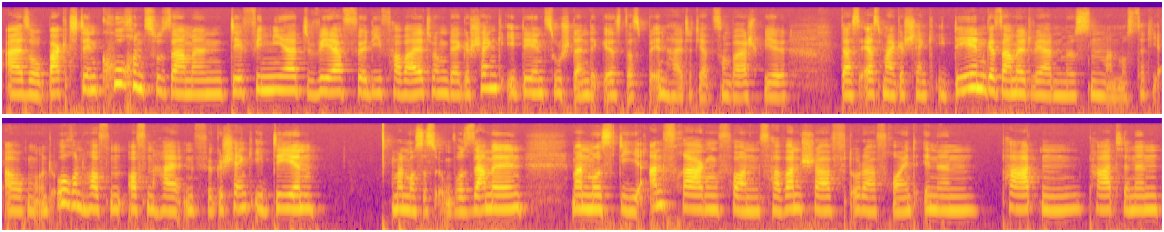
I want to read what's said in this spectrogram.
Also backt den Kuchen zusammen, definiert, wer für die Verwaltung der Geschenkideen zuständig ist. Das beinhaltet ja zum Beispiel dass erstmal Geschenkideen gesammelt werden müssen. Man muss da die Augen und Ohren offen, offen halten für Geschenkideen. Man muss es irgendwo sammeln. Man muss die Anfragen von Verwandtschaft oder Freundinnen, Paten, Patinnen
